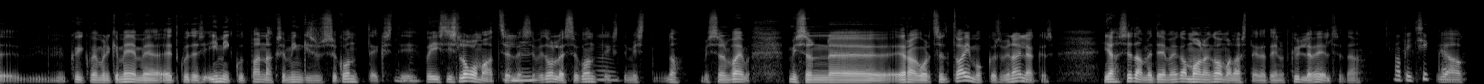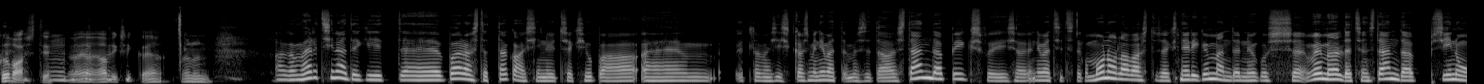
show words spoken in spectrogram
kõikvõimalikke meeme, et kuidas imikud pannakse mingisugusesse konteksti mm -hmm. või siis loomad sellesse mm Mhm. -hmm. või tollesse konteksti, mis noh, mis on vaim-, mis on äh, erakordselt vaimukas või naljakas. jah, seda me teeme ka, ma olen ka oma lastega teinud küll ja veel seda abiks ikka ja. kõvasti Mhm. ja, ja abiks ikka ja on, on. Aga Märt, sina tegid äh, paar aastat tagasi nüüdseks juba ähm, ütleme siis, kas me nimetame seda stand-up'iks või sa nimetasid seda ka monolavastuseks, nelikümmend on ju, kus võime öelda, et see on stand-up sinu,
